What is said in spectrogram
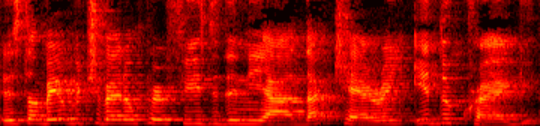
Eles também obtiveram perfis de DNA da Karen e do Craig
